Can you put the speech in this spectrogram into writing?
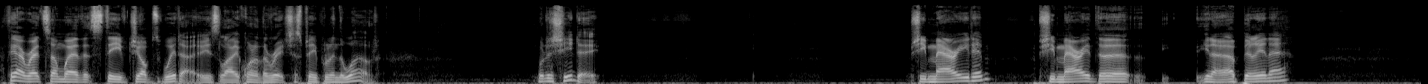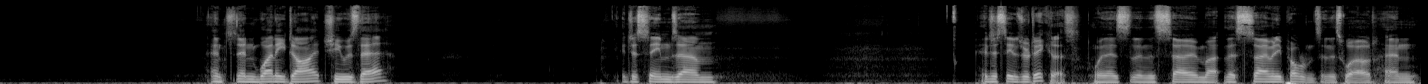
I think I read somewhere that Steve Jobs' widow is like one of the richest people in the world. What does she do? She married him. She married the, you know, a billionaire. And and when he died, she was there. It just seems um it just seems ridiculous when there's when there's so much there's so many problems in this world and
